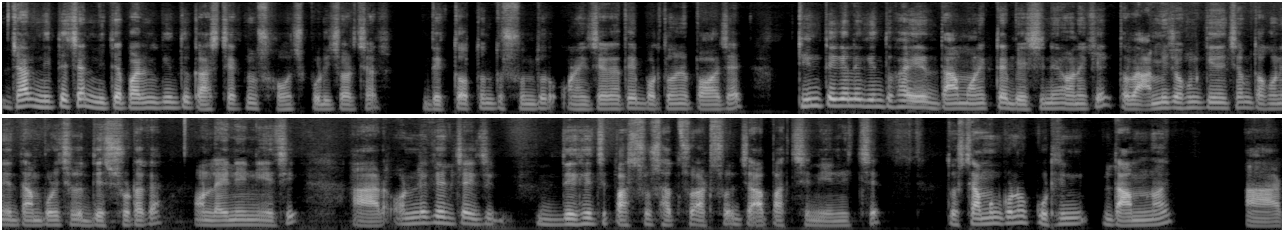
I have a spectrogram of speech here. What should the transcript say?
যারা নিতে চান নিতে পারেন কিন্তু গাছটি একদম সহজ পরিচর্যার। দেখতে অত্যন্ত সুন্দর, অনেক জায়গাতে বর্তমানে পাওয়া যায়। কিনতে গেলে কিন্তু ভাই এর দাম অনেকটা বেশি নেয় অনেকে। তবে আমি যখন কিনেছিলাম তখন এর দাম পড়েছিল দেড়শো টাকা। অনলাইনে নিয়েছি। আর অনেকের যে দেখেছি পাঁচশো, সাতশো, আটশো যা পাচ্ছে নিয়ে নিচ্ছে। তো তেমন কোনো কঠিন দাম নয়। আর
